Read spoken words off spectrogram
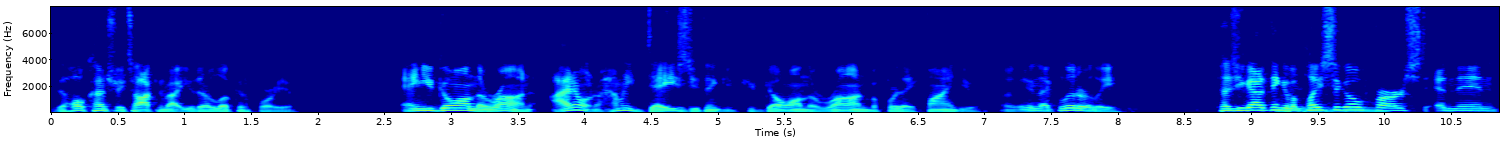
the whole country talking about you. They're looking for you, and you go on the run. I don't know how many days do you think you could go on the run before they find you? I mean, like literally, because you got to think of a place to go mm. first, and then.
